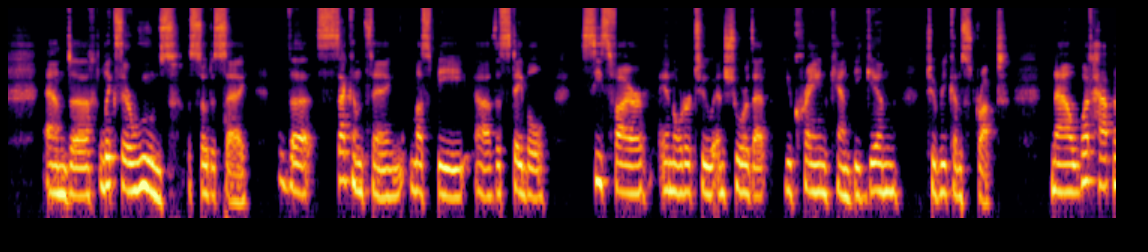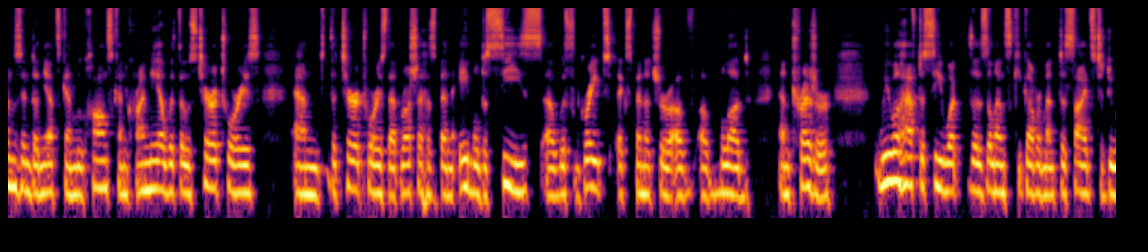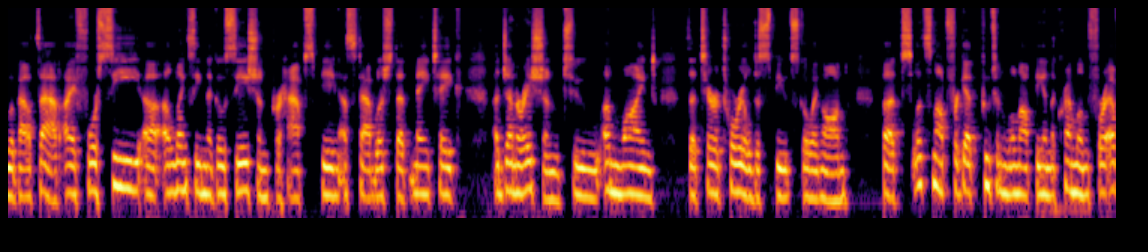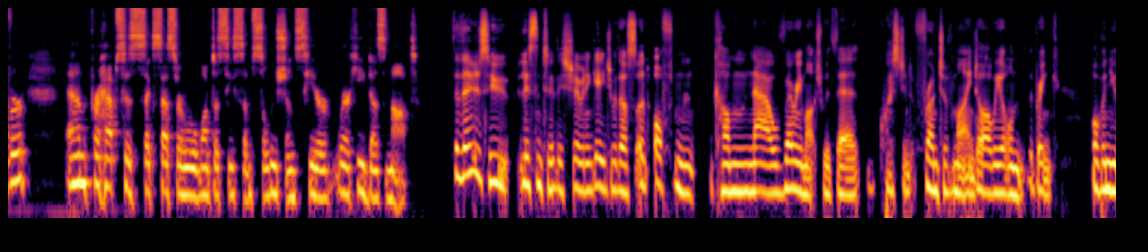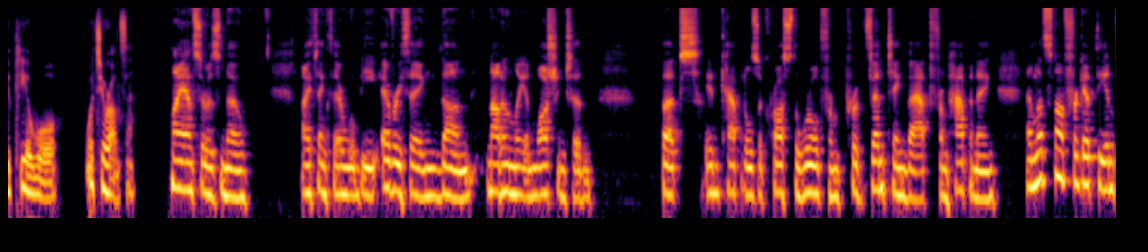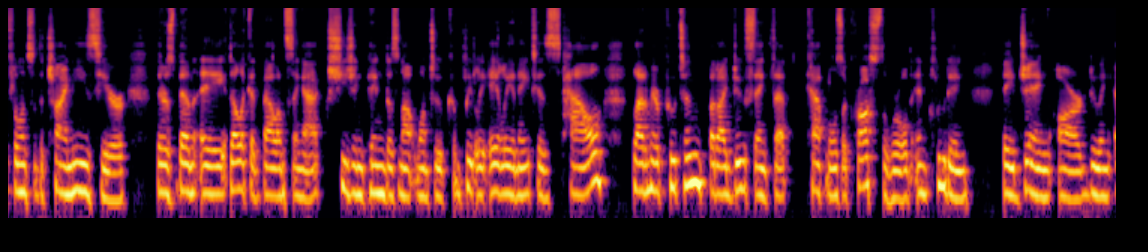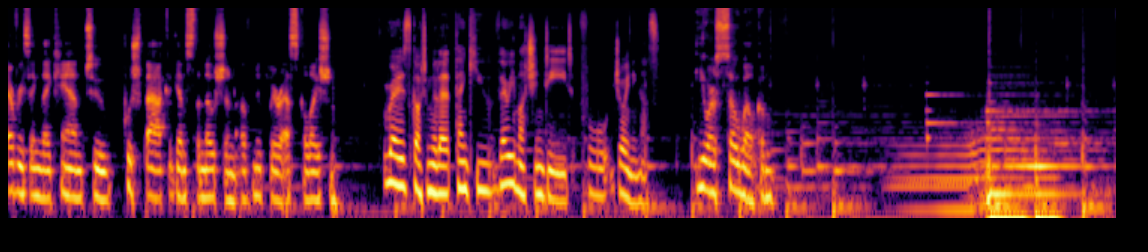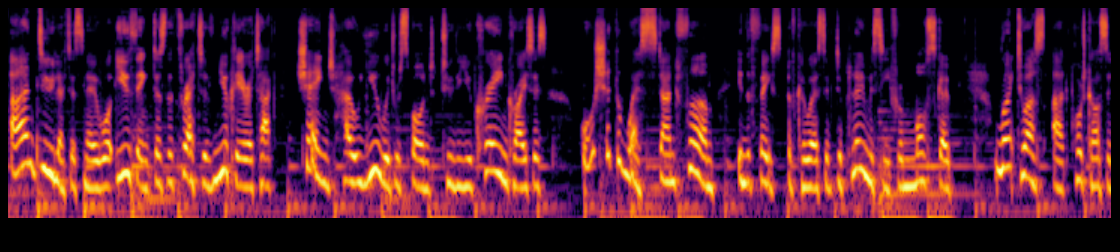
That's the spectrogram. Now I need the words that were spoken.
and uh, lick their wounds, so to say. The second thing must be uh, the stable ceasefire in order to ensure that Ukraine can begin to reconstruct. Now, what happens in Donetsk and Luhansk and Crimea with those territories and the territories that Russia has been able to seize uh, with great expenditure of, of blood and treasure? we will have to see what the Zelensky government decides to do about that. I foresee uh, a lengthy negotiation perhaps being established that may take a generation to unwind the territorial disputes going on. But let's not forget Putin will not be in the Kremlin forever, and perhaps his successor will want to see some solutions here where he does not. For those who listen to this show and engage with us and often come now very much with their question at front of mind are we on the brink of a nuclear war? What's your answer? My answer is no. I think there will be everything done, not only in Washington, but in capitals across the world from preventing that from happening. And let's not forget the influence of the Chinese here. There's been a delicate balancing act. Xi Jinping does not want to completely alienate his pal, Vladimir Putin, but I do think that capitals across the world, including Beijing, are doing everything they can to push back against the notion of nuclear escalation. Rose Gottemoeller, thank you very much indeed for joining us. You are so welcome. And do let us know what you think. Does the threat of nuclear attack change how you would respond to the Ukraine crisis? Or should the West stand firm in the face of coercive diplomacy from Moscow? Write to us at podcast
